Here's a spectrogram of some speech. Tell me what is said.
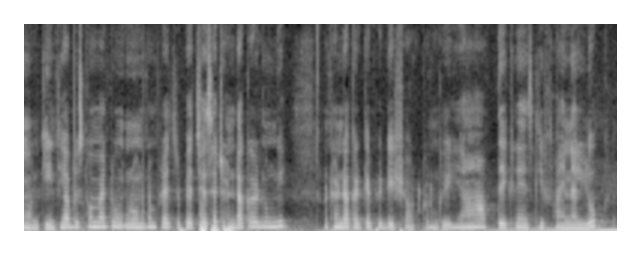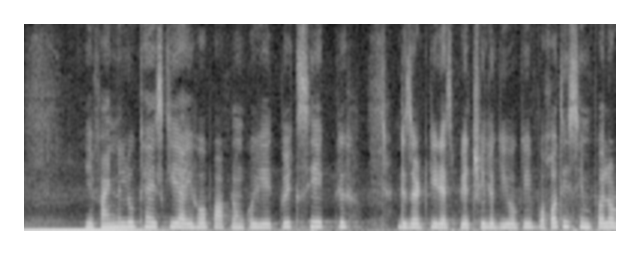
ऑन की थी। अब इसको मैं रूम टेम्परेचर पे अच्छे से ठंडा कर लूँगी और ठंडा करके फिर डिश आउट करूँगी। यहाँ आप देख रहे हैं इसकी फ़ाइनल लुक ये फाइनल लुक है इसकी। आई होप आप लोगों को ये क्विक सी एक डिज़र्ट की रेसिपी अच्छी लगी होगी। बहुत ही सिंपल और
